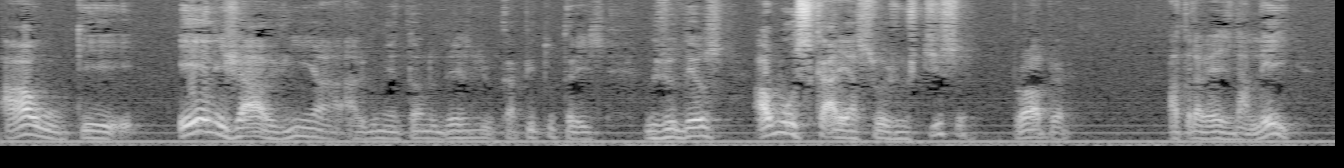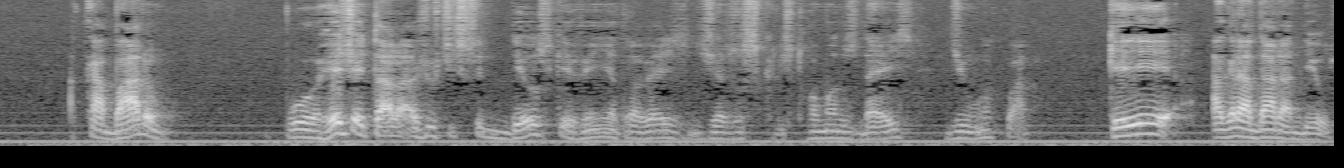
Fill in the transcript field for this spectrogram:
algo que ele já vinha argumentando desde o capítulo 3. Os judeus, ao buscarem a sua justiça própria através da lei, acabaram por rejeitar a justiça de Deus que vem através de Jesus Cristo. Romanos 10, de 1 a 4. Querer agradar a Deus,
